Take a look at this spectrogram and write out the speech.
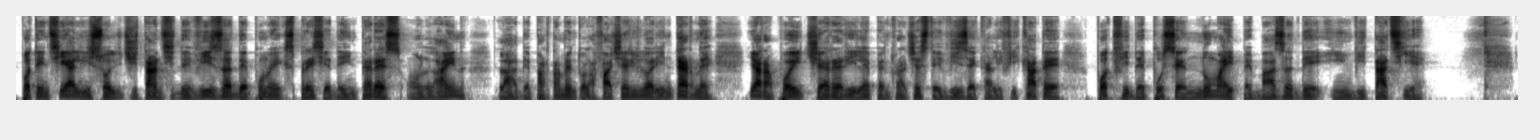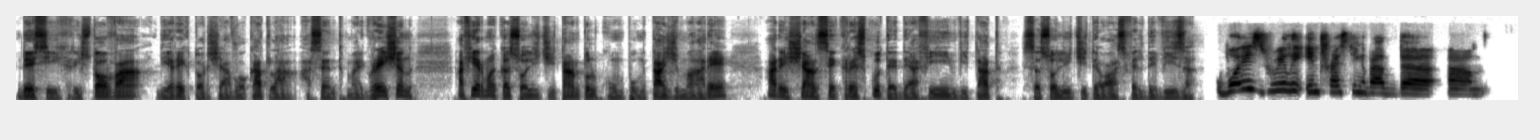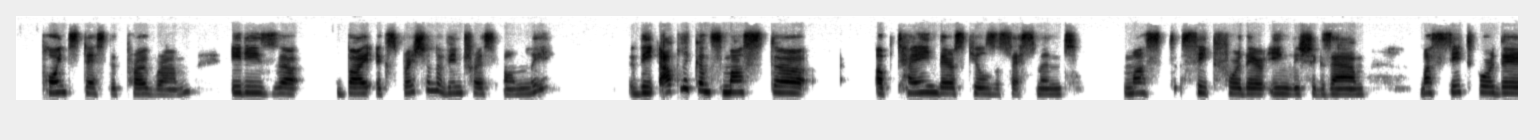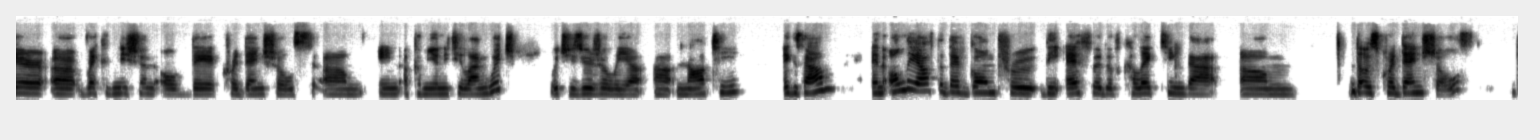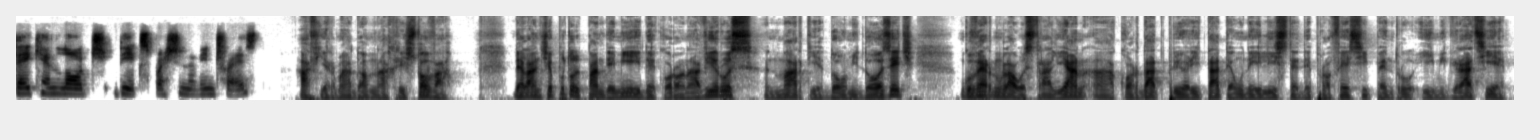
Potențialii solicitanți de viză depun o expresie de interes online la Departamentul Afacerilor Interne, iar apoi cererile pentru aceste vize calificate pot fi depuse numai pe bază de invitație. Desi Hristova, director și avocat la Ascent Migration, afirmă că solicitantul cu un punctaj mare are șanse crescute de a fi invitat să solicite o astfel de viză. What is really interesting about the um, points tested program, it is uh, by expression of interest only. The applicants must uh, obtain their skills assessment, must sit for their English exam, must sit for their uh, recognition of their credentials um, in a community language, which is usually a, a NATI exam. And only after they've gone through the effort of collecting that um, those credentials, they can lodge the expression of interest. Afirma doamna Hristova. De la începutul pandemiei de coronavirus, în martie 2020, guvernul australian a acordat prioritate unei liste de profesii pentru imigrație.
